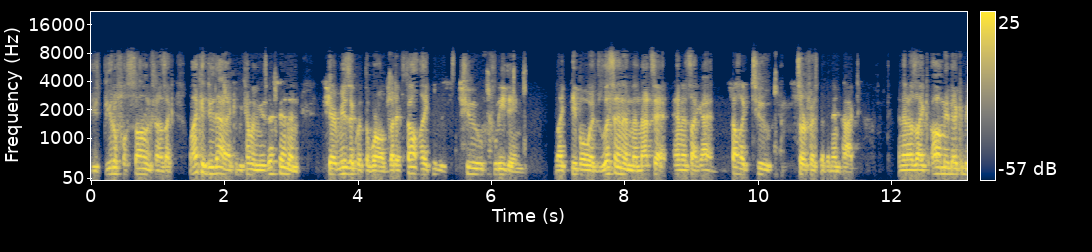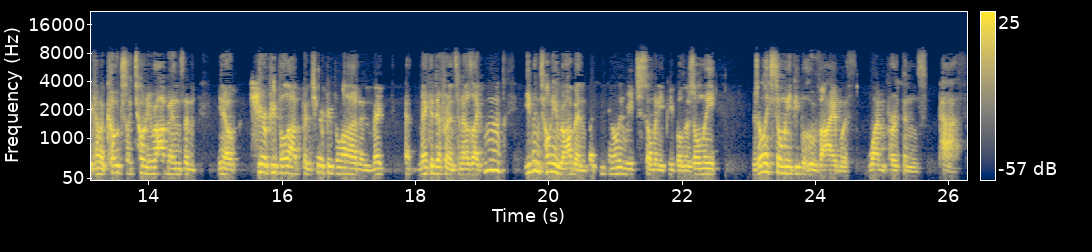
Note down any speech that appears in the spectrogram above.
these beautiful songs and i was like well i could do that. I could become a musician and share music with the world but it felt like it was too fleeting. Like people would listen and then that's it. And it's like i felt like too surface of an impact. And then I was like, oh, maybe I could become a coach like Tony Robbins and, you know, cheer people up and cheer people on and make make a difference. And I was like, hmm, even Tony Robbins, like he can only reach so many people. There's only there's only so many people who vibe with one person's path.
